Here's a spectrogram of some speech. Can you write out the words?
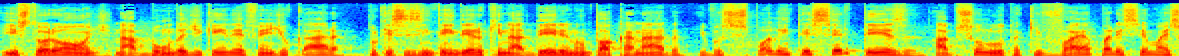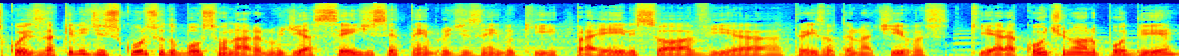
E estourou onde? Na bunda de quem defende o cara. Porque vocês entenderam que na dele não toca nada? E vocês podem ter certeza absoluta que vai aparecer mais coisas. Aquele discurso do Bolsonaro no dia 6 de setembro dizendo que para ele só havia três alternativas, que era continuar no poder,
